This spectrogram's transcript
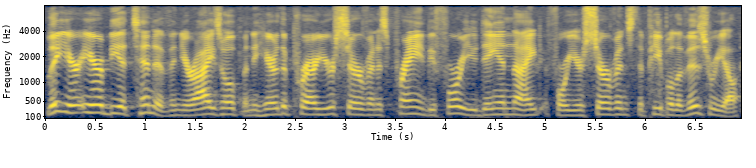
Let your ear be attentive and your eyes open to hear the prayer your servant is praying before you day and night for your servants, the people of Israel.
